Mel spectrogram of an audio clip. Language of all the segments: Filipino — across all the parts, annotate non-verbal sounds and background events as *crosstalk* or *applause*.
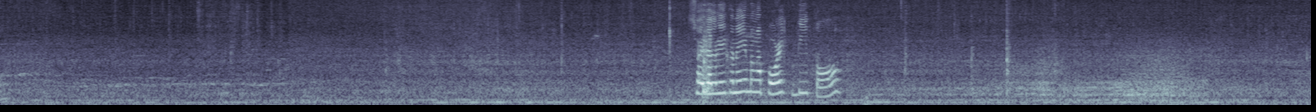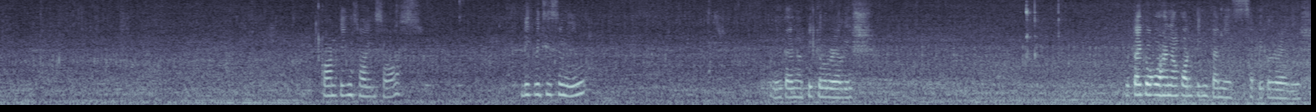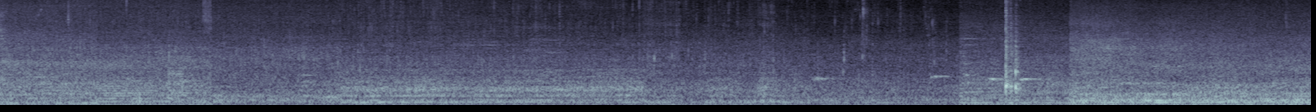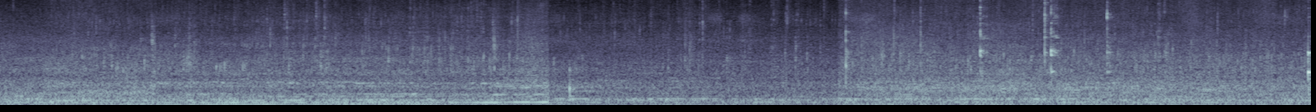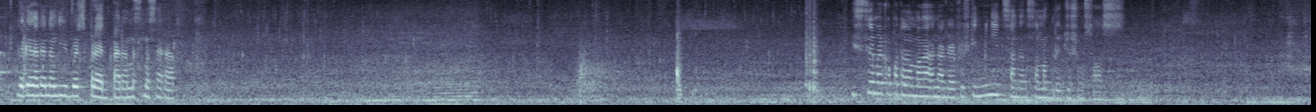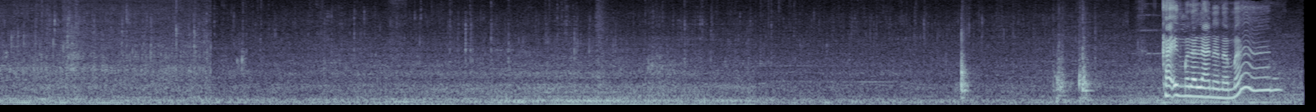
So, ilalagay ko na yung mga pork dito. Konting soy sauce liquid seasoning. Lagyan tayo ng pickle relish. Ito tayo kukuha ng konting tamis sa pickle relish. Lagyan natin ng liver spread para mas masarap. Isisimmer ko pa ito ng mga another 15 minutes hanggang sa mag-reduce yung sauce. Kain malala na naman.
